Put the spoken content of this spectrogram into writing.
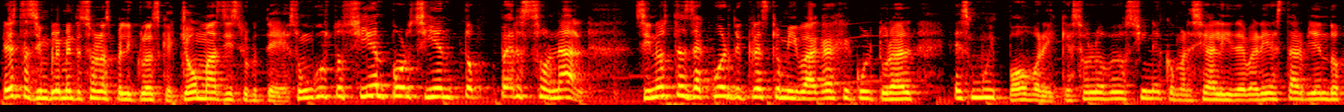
Estas simplemente son las películas que yo más disfruté, es un gusto 100% personal. Si no estás de acuerdo y crees que mi bagaje cultural es muy pobre y que solo veo cine comercial y debería estar viendo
